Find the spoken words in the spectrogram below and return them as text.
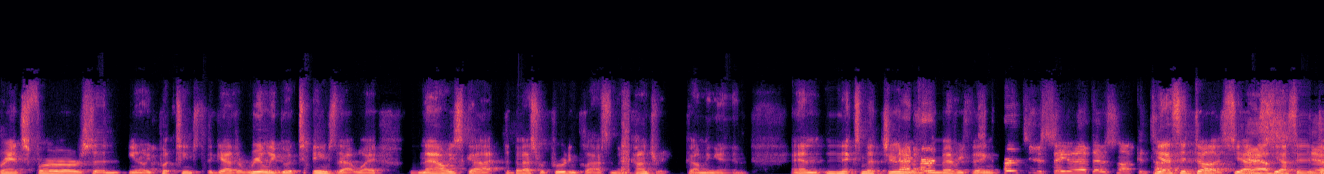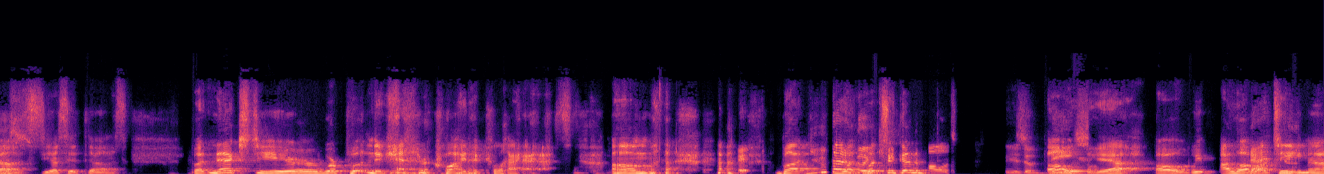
transfers, and you know he put teams together, really good teams that way. Now he's got the best recruiting class in the country coming in. And Nick Smith Jr. That hurt- from everything It hurts you to say that that it's not Kentucky. Yes, it does. Yes, Yes, yes, it yes. does. Yes, it does. But next year we're putting together quite a class. Um, but You got a what, good what's it going to? Is a Oh yeah. Oh, we. I love our team, and I,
